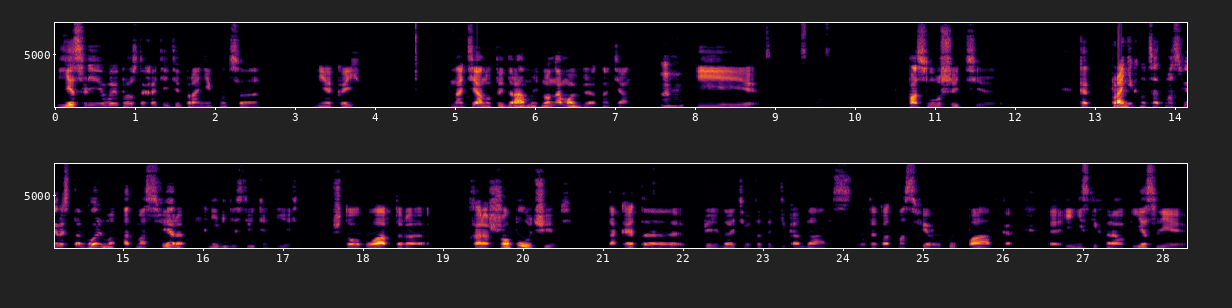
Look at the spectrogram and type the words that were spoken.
Если вы просто хотите проникнуться некой натянутой драмой, ну, на мой взгляд, натянутой, угу. и послушать, э, как проникнуться атмосферой Стокгольма, атмосфера в книге действительно есть. Что у автора хорошо получилось, так это передать вот этот декаданс, вот эту атмосферу упадка э, и низких нравов. Если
